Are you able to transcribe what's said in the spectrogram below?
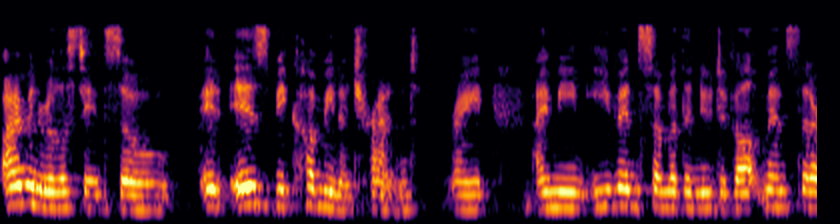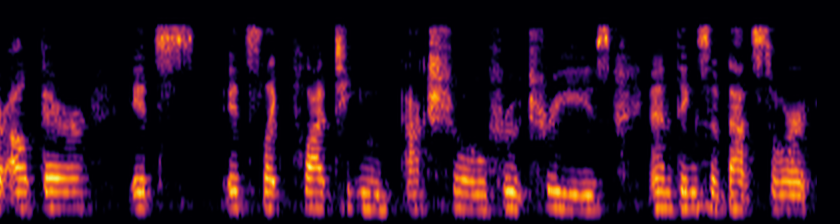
I'm in real estate, so it is becoming a trend, right? I mean, even some of the new developments that are out there, it's it's like planting actual fruit trees and things of that sort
